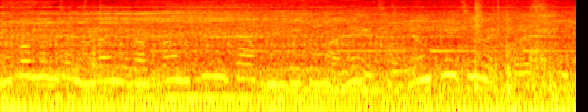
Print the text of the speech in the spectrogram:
인권 문제 논란이 일었던 피의자 공개 소환을 전면 폐지했습니다.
